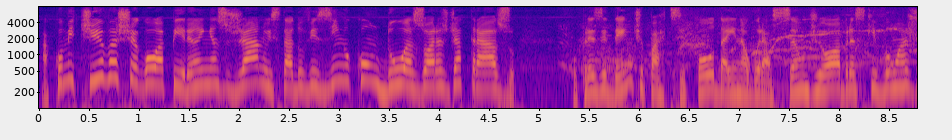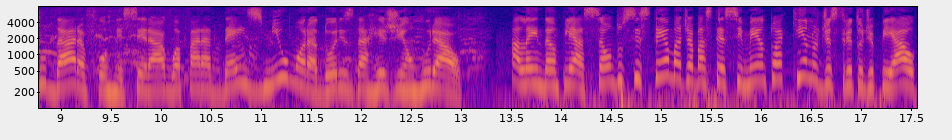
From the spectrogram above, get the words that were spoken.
A comitiva chegou a Piranhas já no estado vizinho com duas horas de atraso. O presidente participou da inauguração de obras que vão ajudar a fornecer água para 10 mil moradores da região rural. Além da ampliação do sistema de abastecimento aqui no distrito de Piau,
